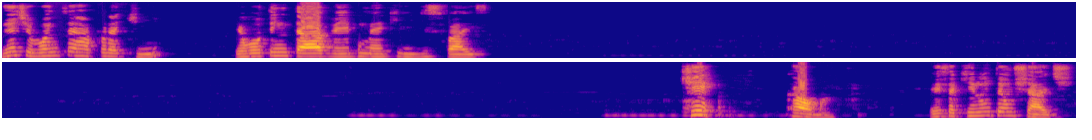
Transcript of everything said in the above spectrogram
Gente, eu vou encerrar por aqui. Eu vou tentar ver como é que desfaz Que? Calma. Esse aqui não tem um chat.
